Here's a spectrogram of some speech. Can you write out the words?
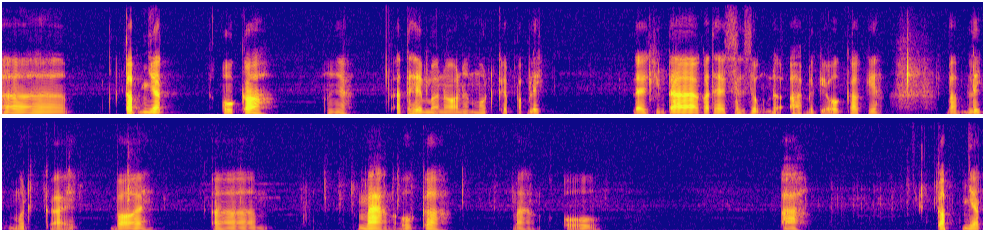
uh, cập nhật ô cờ đúng không nhỉ? Ta thêm vào nó là một cái public. Để chúng ta có thể sử dụng được ở bên cái ô cờ kia. Public một cái void uh, ờ, mảng ô cờ mảng ô à cập nhật.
